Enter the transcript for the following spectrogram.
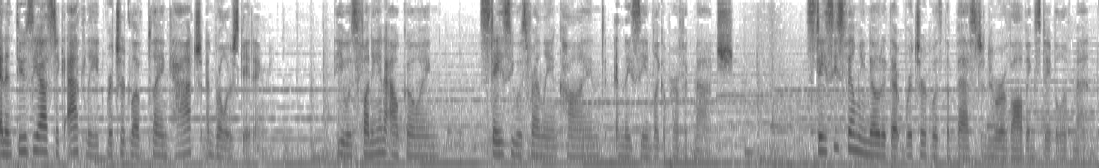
An enthusiastic athlete, Richard loved playing catch and roller skating. He was funny and outgoing. Stacy was friendly and kind, and they seemed like a perfect match. Stacy's family noted that Richard was the best in her revolving stable of men.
